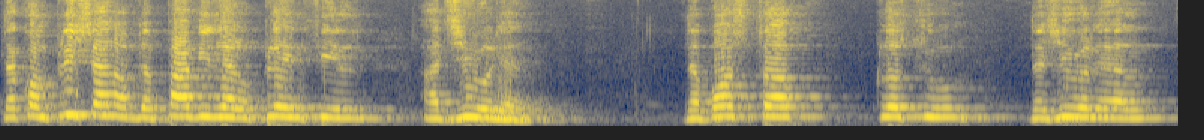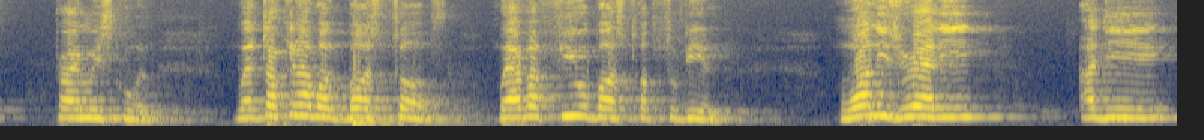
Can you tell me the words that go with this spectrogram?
The completion of the pavilion or playing field at Giraudel, the bus stop close to the Giraudel Primary School. We're talking about bus stops. We have a few bus stops to build. One is really at the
